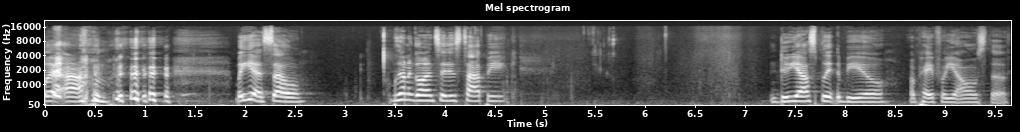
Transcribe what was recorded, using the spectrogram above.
But um, but yeah. So we're gonna go into this topic. Do y'all split the bill or pay for your own stuff?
